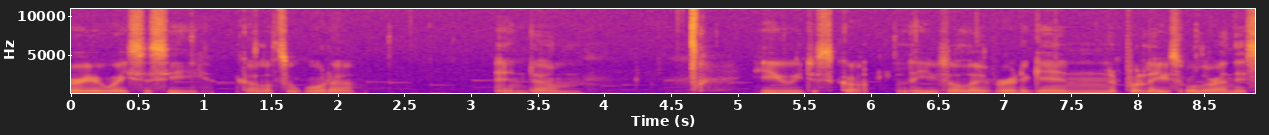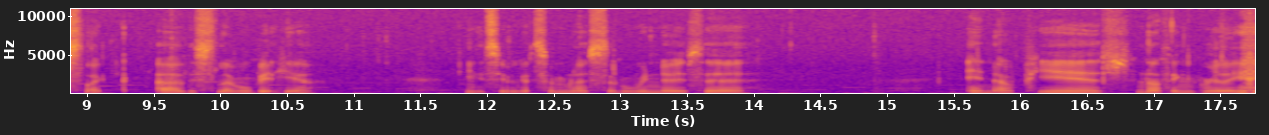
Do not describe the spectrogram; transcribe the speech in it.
very oasisy, got lots of water. and um, here we just got leaves all over it again. I put leaves all around this like uh, this level bit here. You can see we've got some nice little windows there. And up here, nothing really.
